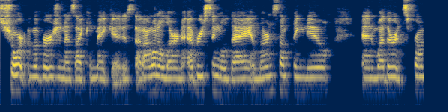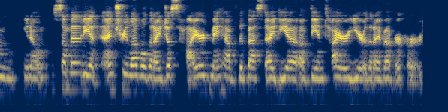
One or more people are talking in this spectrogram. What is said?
short of a version as I can make it is that I want to learn every single day and learn something new. And whether it's from, you know, somebody at entry level that I just hired may have the best idea of the entire year that I've ever heard.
